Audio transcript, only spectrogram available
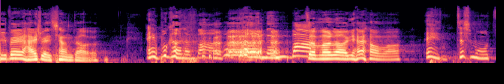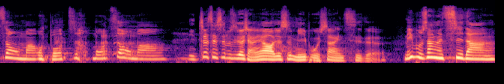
鱼被海水呛到了，哎，不可能吧？不可能吧？怎么了？你还好吗？哎，这是魔咒吗？我魔咒魔咒吗？你这次是不是就想要就是弥补上一次的？弥补上一次的、啊。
